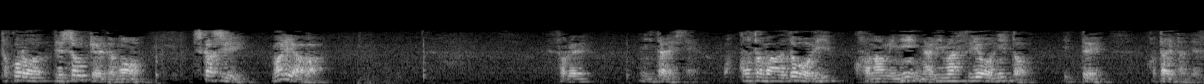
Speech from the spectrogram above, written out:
ところでしょうけれどもしかしマリアはそれに対してお言葉通り好みになりますようにと言って答えたんです。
